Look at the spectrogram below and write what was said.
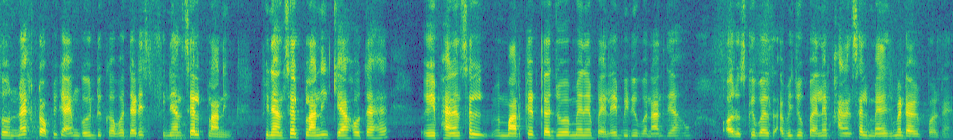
So next topic I am going to cover that is financial planning financial planning क्या होता है? ये फाइनेंशियल मार्केट का जो मैंने पहले वीडियो बना दिया हूँ और उसके बाद अभी जो पहले फाइनेंशियल मैनेजमेंट अभी पढ़ रहे हैं।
